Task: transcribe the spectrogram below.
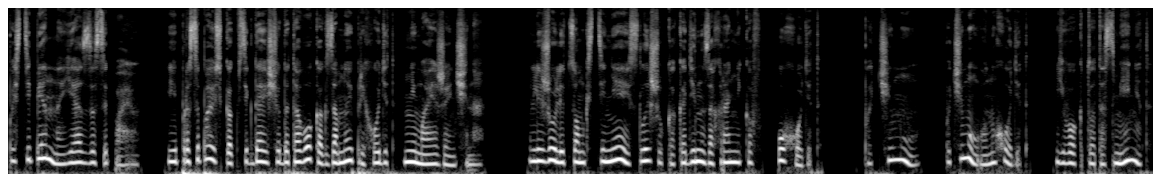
Постепенно я засыпаю и просыпаюсь, как всегда, еще до того, как за мной приходит немая женщина. Лежу лицом к стене и слышу, как один из охранников уходит. Почему? Почему он уходит? Его кто-то сменит?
